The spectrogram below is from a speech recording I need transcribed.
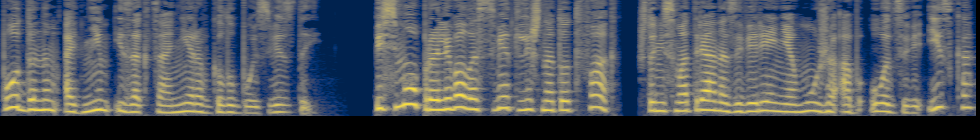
подданном одним из акционеров «Голубой звезды». Письмо проливало свет лишь на тот факт, что, несмотря на заверение мужа об отзыве иска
